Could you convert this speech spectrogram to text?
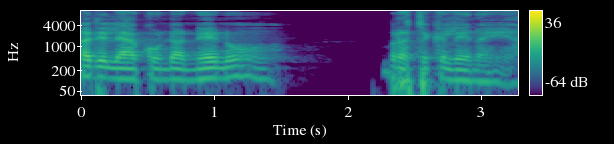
అది లేకుండా నేను బ్రతకలేనయ్యా.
